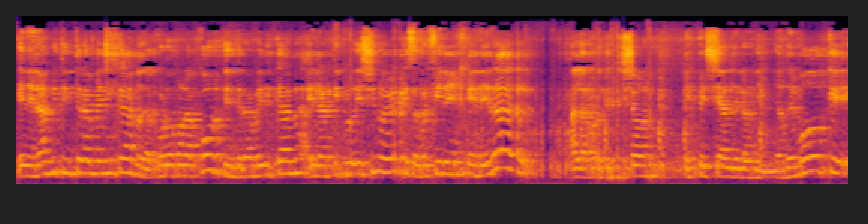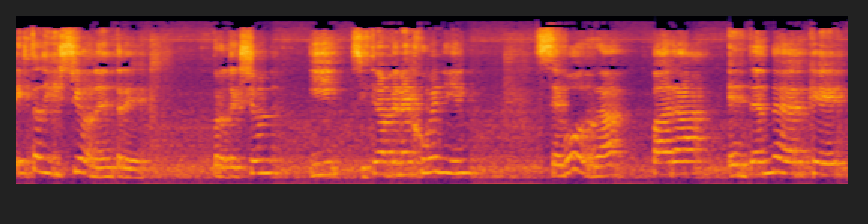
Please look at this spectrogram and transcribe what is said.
en el ámbito interamericano, de acuerdo con la Corte Interamericana, el artículo 19 que se refiere en general a la protección especial de los niños. De modo que esta división entre protección y sistema penal juvenil se borra para entender que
